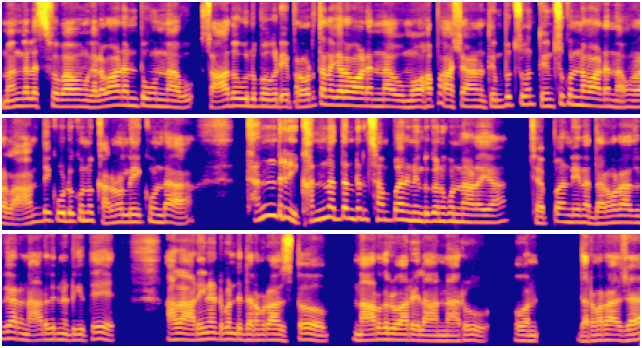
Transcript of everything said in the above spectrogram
మంగళ స్వభావం గలవాడంటూ ఉన్నావు. సాధువులు పొగిడే ప్రవర్తన గలవాడన్నావు. మోహపాషాలను తెంపుచు తెంచుకున్నవాడన్నావు. అలాంటి కొడుకును కరుణ లేకుండా తండ్రి కన్న తండ్రి చంపని ఎందుకు అనుకున్నాడయ్యా? చెప్పండి. నా ధర్మరాజు గారు నారదుని అడిగితే అలా అడిగినటువంటి ధర్మరాజుతో నారదుల వారు ఇలా అన్నారు. ఓ ధర్మరాజా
